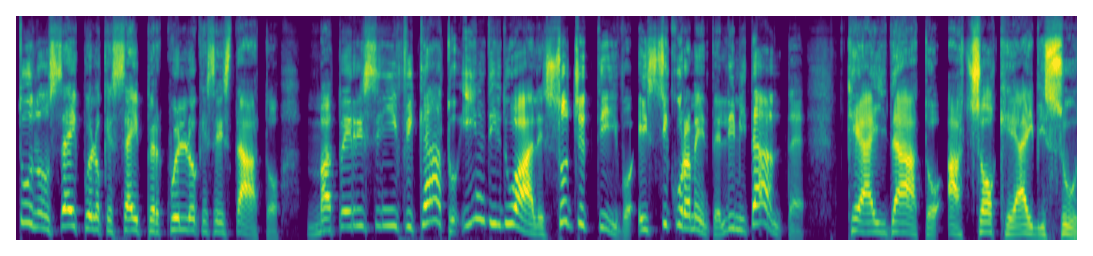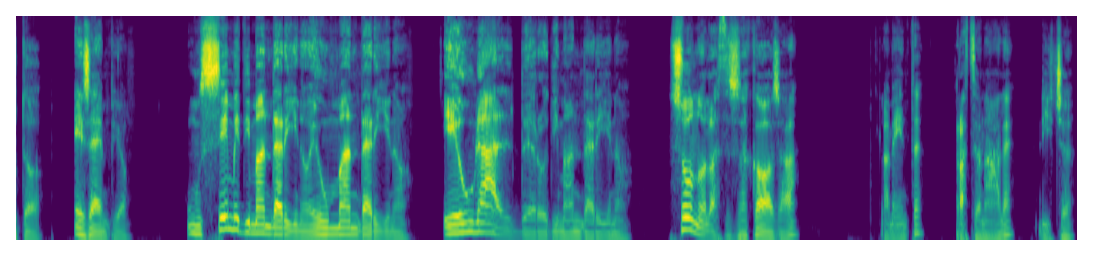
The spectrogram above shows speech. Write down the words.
Tu non sei quello che sei per quello che sei stato, ma per il significato individuale, soggettivo e sicuramente limitante che hai dato a ciò che hai vissuto. Esempio, un seme di mandarino e un mandarino e un albero di mandarino sono la stessa cosa? La mente, razionale, dice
